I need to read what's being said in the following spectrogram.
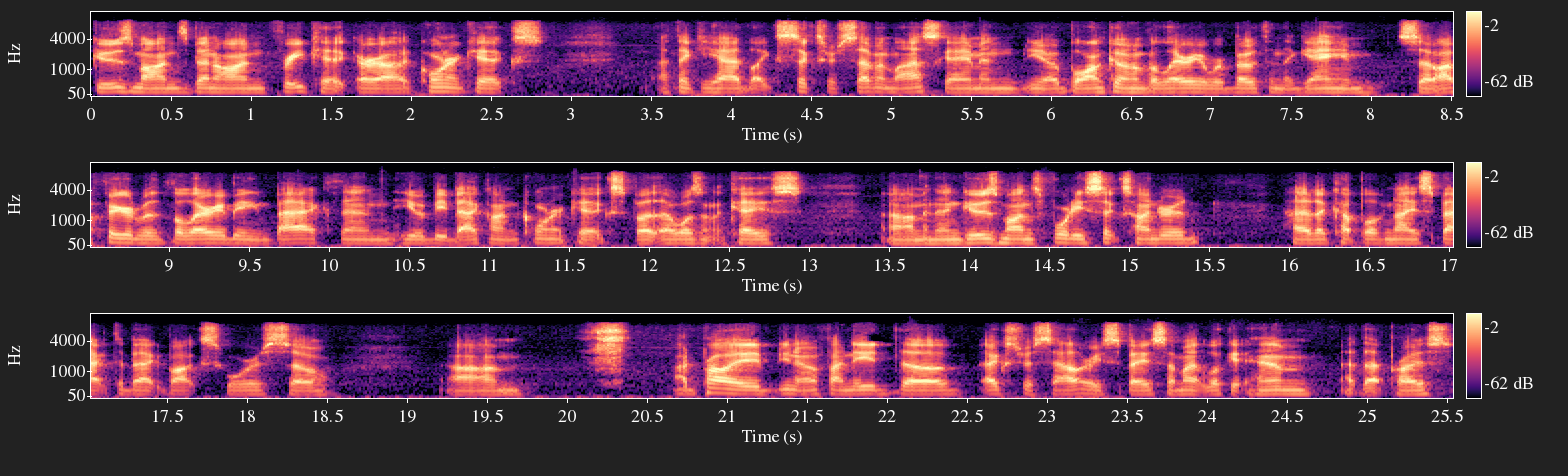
Guzman's been on free kick or uh, corner kicks. I think he had like six or seven last game, and you know Blanco and Valeri were both in the game. So I figured with Valeri being back, then he would be back on corner kicks, but that wasn't the case. Um, and then Guzman's 4,600 had a couple of nice back-to-back box scores. So um, I'd probably, you know, if I need the extra salary space, I might look at him at that price.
